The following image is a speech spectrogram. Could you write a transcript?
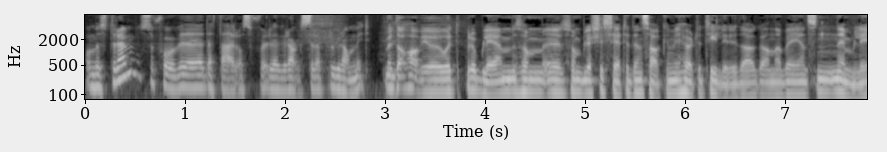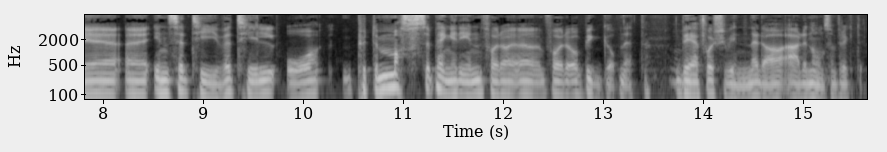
og med strøm, så får vi dette her også for leveranser av programmer. Men da har vi jo et problem som, eh, som ble skissert i den saken vi hørte tidligere i dag, Anna B. Jensen, nemlig eh, insentivet til å putte masse penger inn for å, for å bygge opp nettet. Det forsvinner da, er det noen som frykter?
